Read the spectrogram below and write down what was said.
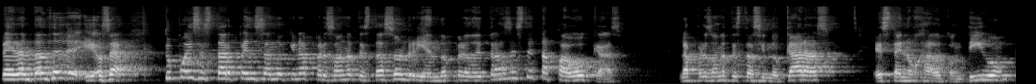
Pero entonces, o sea, tú puedes estar pensando que una persona te está sonriendo, pero detrás de este tapabocas la persona te está haciendo caras, está enojado contigo,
